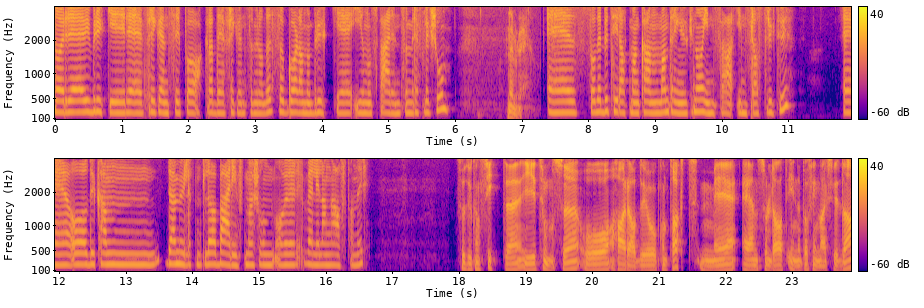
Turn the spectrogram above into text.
Når eh, vi bruker eh, frekvenser på akkurat det frekvensområdet, så går det an å bruke ionosfæren som refleksjon. Nemlig. Eh, så det betyr at man, kan, man trenger jo ikke noe infra, infrastruktur. Og du kan Du har muligheten til å bære informasjon over veldig lange avstander. Så du kan sitte i Tromsø og ha radiokontakt med en soldat inne på Finnmarksvidda,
